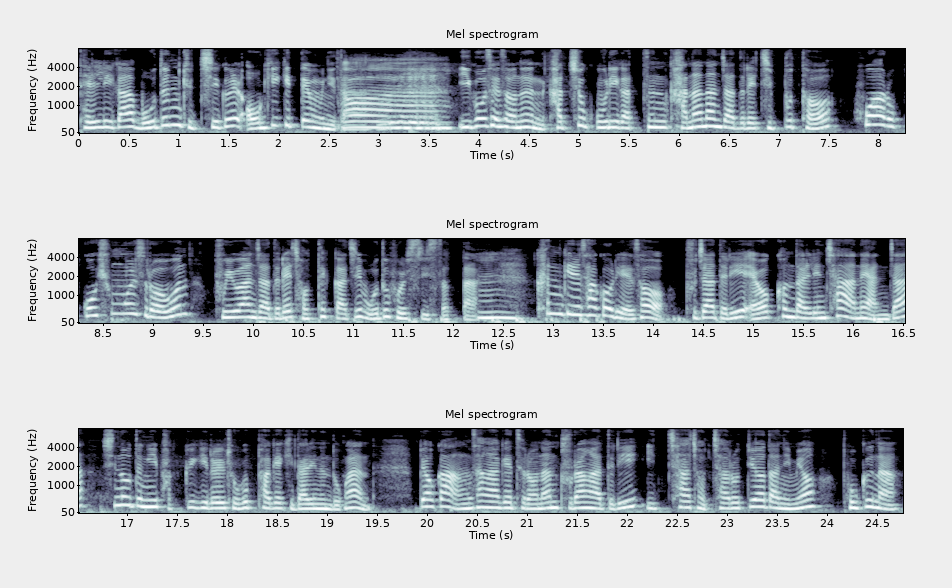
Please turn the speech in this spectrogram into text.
델리가 모든 규칙을 어기기 때문이다. 아. 이곳에서는 가축 우리 같은 가난한 자들의 집부터 호화롭고 흉물스러운 부유한 자들의 저택까지 모두 볼 수 있었다. 음. 큰길 사거리에서 부자들이 에어컨 달린 차 안에 앉아 신호등이 바뀌기를 조급하게 기다리는 동안 뼈가 앙상하게 드러난 불황아들이 이 차 저 차로 뛰어다니며 보그나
